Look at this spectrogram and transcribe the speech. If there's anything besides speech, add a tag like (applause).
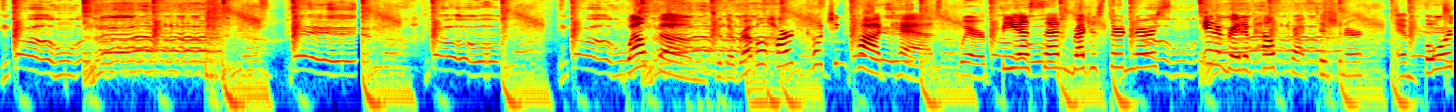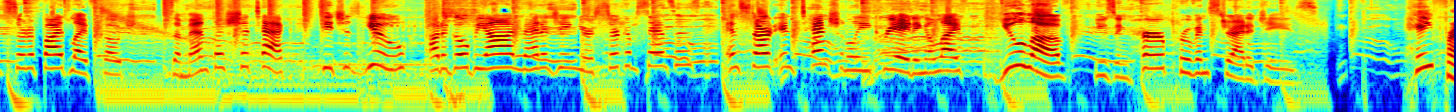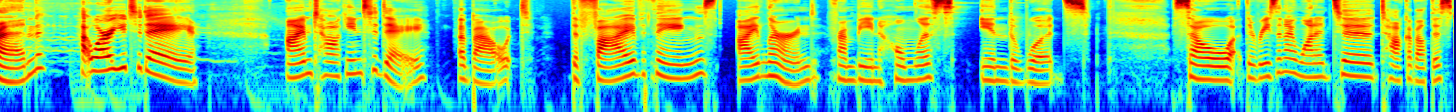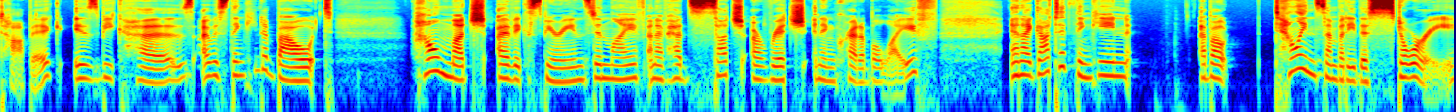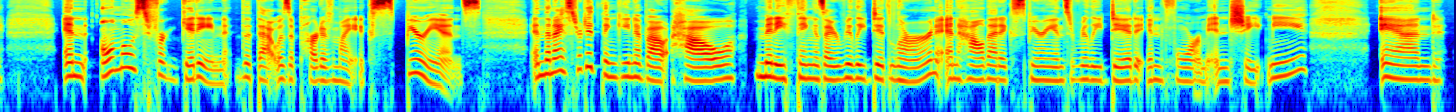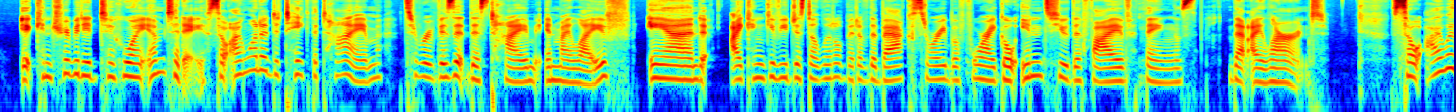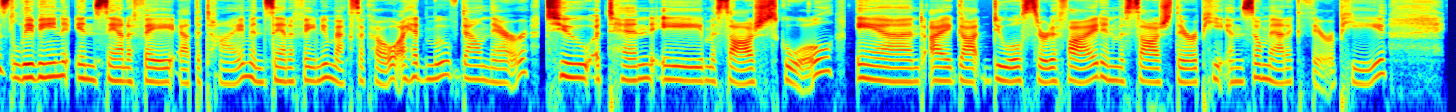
No, no. Welcome to the Rebel Heart Coaching Podcast, where BSN registered nurse, integrative health practitioner, and board certified life coach Samantha Shatek teaches you how to go beyond managing your circumstances and start intentionally creating a life you love using her proven strategies. Hey, friend, how are you today? I'm talking today about the five things I learned from being homeless in the woods. So, the reason I wanted to talk about this topic is because I was thinking about how much I've experienced in life, and I've had such a rich and incredible life. And I got to thinking about telling somebody this story and almost forgetting that that was a part of my experience. And then I started thinking about how many things I really did learn and how that experience really did inform and shape me. And it contributed to who I am today. So I wanted to take the time to revisit this time in my life. And I can give you just a little bit of the backstory before I go into the five things that I learned. So I was living in Santa Fe at the time, in Santa Fe, New Mexico. I had moved down there to attend a massage school, and I got dual certified in massage therapy and somatic therapy.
